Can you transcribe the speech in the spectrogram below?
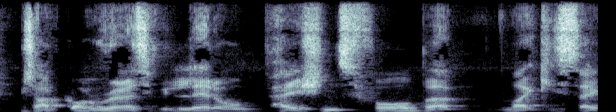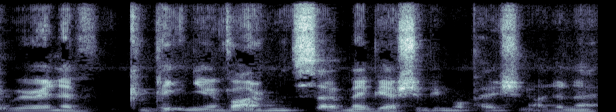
which I've got relatively little patience for. But like you say, we're in a completely new environment. So maybe I should be more patient. I don't know.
